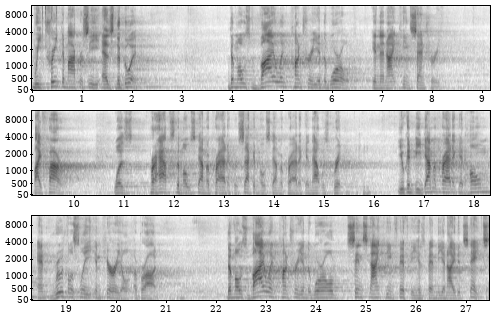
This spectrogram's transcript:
we treat democracy as the good. The most violent country in the world in the 19th century, by far, was perhaps the most democratic or second most democratic, and that was Britain. You can be democratic at home and ruthlessly imperial abroad. The most violent country in the world since 1950 has been the United States.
